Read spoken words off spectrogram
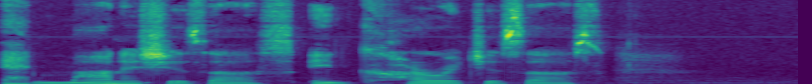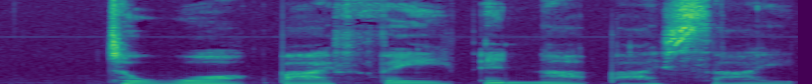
admonishes us, encourages us to walk by faith and not by sight.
